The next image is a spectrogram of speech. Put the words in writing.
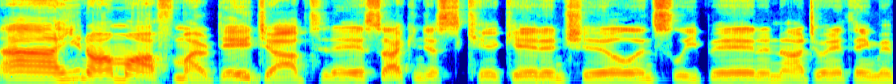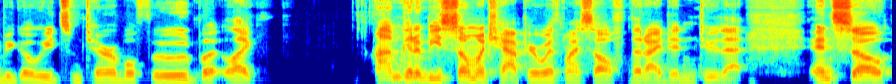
uh, you know, I'm off my day job today, so I can just kick it and chill and sleep in and not do anything, maybe go eat some terrible food. But like, I'm going to be so much happier with myself that I didn't do that. And so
